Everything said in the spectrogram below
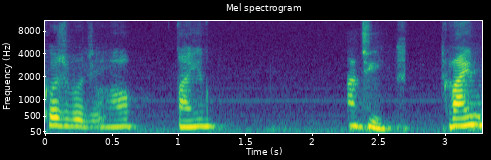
खुशबू जी। हाँ जी। क्राइम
